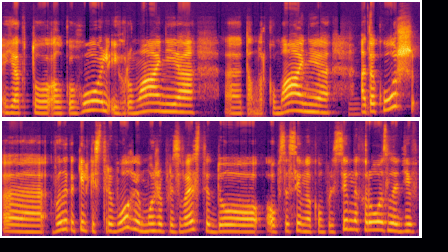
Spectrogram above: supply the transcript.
як то алкоголь, ігроманія, там, наркоманія. А також е, велика кількість тривоги може призвести до обсесивно-компульсивних розладів,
